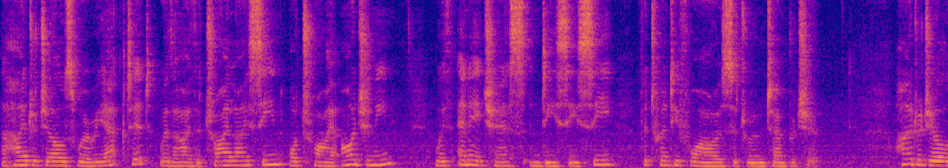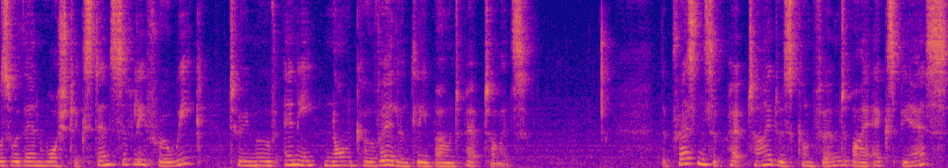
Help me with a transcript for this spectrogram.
The hydrogels were reacted with either trilysine or triarginine with NHS and DCC for 24 hours at room temperature. Hydrogels were then washed extensively for a week to remove any non-covalently bound peptides. The presence of peptide was confirmed by XPS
